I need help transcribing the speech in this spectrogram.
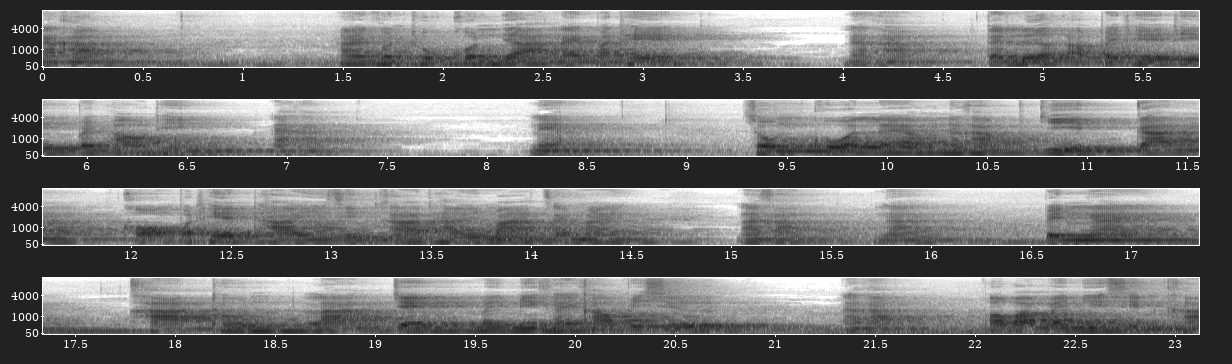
นะครับ ให้คนทุกคนยากในประเทศนะครับ แต่เลือกเอาไปเททิ้งไปเผาทิ้งนะครับเนี่ยสมควรแล้วนะครับกีดกันของประเทศไทยสินค้าไทยมากใช่ไหมนะครับนะเป็นไงขาดทุนร้านเจ๊งไม่มีใครเข้าไปซื้อนะครับ เพราะว่าไม่มีสินค้า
